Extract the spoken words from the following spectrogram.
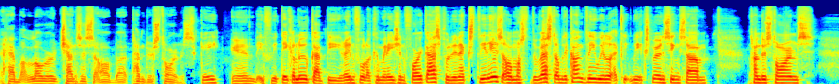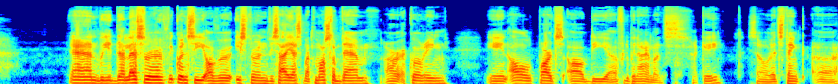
have a lower chances of uh, thunderstorms. Okay, and if we take a look at the rainfall accumulation forecast for the next three days, almost the rest of the country will be experiencing some thunderstorms and with the lesser frequency over eastern Visayas, but most of them are occurring in all parts of the uh, Philippine Islands. Okay, so let's thank uh,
